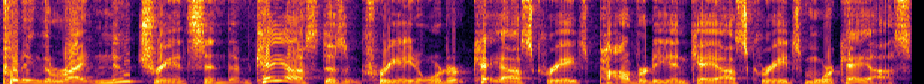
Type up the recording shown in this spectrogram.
putting the right nutrients in them. Chaos doesn't create order, chaos creates poverty, and chaos creates more chaos.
